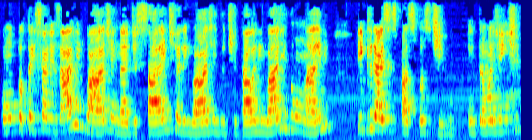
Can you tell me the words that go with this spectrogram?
como potencializar a linguagem né, de site, a linguagem do digital, a linguagem do online e criar esse espaço positivo. Então a gente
